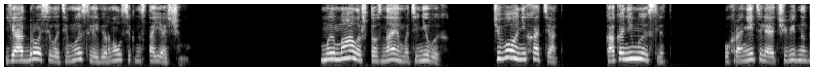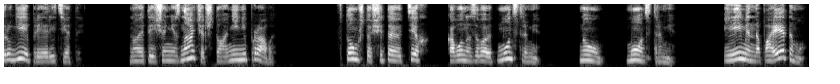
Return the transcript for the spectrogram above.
Я отбросил эти мысли и вернулся к настоящему. Мы мало что знаем о теневых. Чего они хотят? Как они мыслят? У хранителей, очевидно, другие приоритеты. Но это еще не значит, что они не правы. В том, что считают тех, кого называют монстрами, ну, монстрами. И именно поэтому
